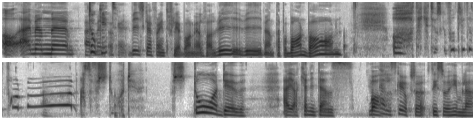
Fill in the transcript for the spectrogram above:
Ja, nej, men eh, men, tokigt. okej, vi skaffar inte fler barn i alla fall. Vi, vi väntar på barn. Barn. Åh, tänk att jag ska få ett litet barnbarn. Alltså, förstår du? Förstår du? Nej, jag kan inte ens... Jag Åh. älskar ju också, det är så himla,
